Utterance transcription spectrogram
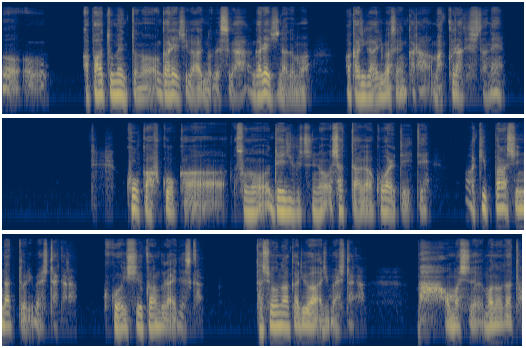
う。アパートメントのガレージがあるのですがガレージなども明かりがありませんから真っ暗でしたね。幸か不幸かその出入り口のシャッターが壊れていて開きっぱなしになっておりましたからここ1週間ぐらいですか。多少の明かりはありましたがまあ面白いものだと。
